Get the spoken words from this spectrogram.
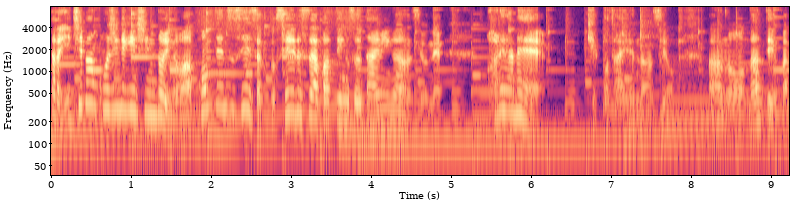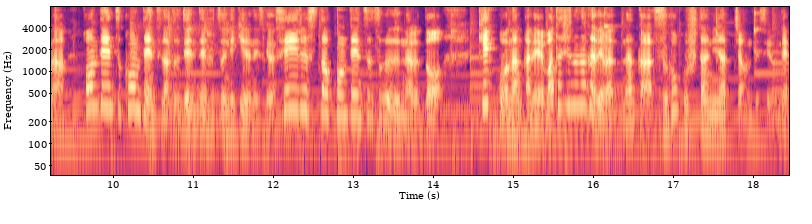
ただ一番個人的にしんどいのは、コンテンツ制作とセールスがバッティングするタイミングなんですよね。これがね、結構大変なんですよ。あの、なんていうかな、コンテンツコンテンツだと全然普通にできるんですけど、セールスとコンテンツ作るになると、結構なんかね、私の中ではなんかすごく負担になっちゃうんですよね。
